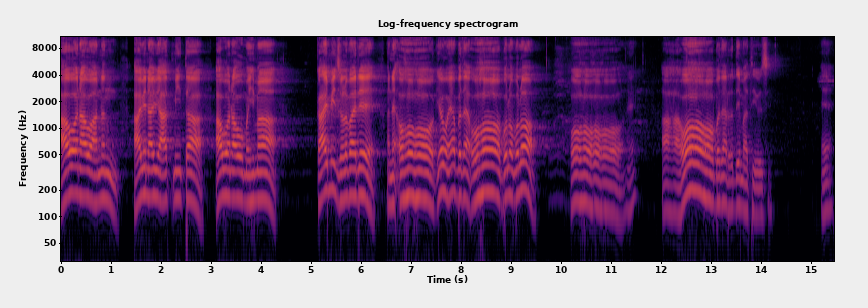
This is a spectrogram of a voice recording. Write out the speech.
આવો ને આવો આનંદ. આવીને આવી આત્મીયતા, આવો ને આવો મહિમા. કાયમી જળવાય રે અને ઓહો કેવું હે બધા? ઓહો, બોલો બોલો. ઓહો હો હો, હે ઓહો, હો બધા હૃદયમાં થયું છે. હે?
